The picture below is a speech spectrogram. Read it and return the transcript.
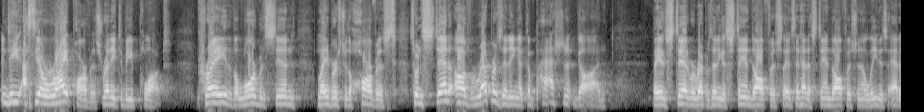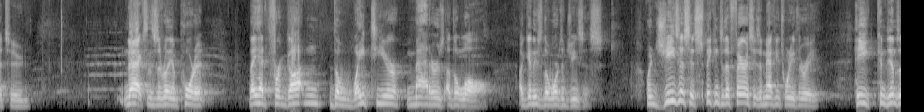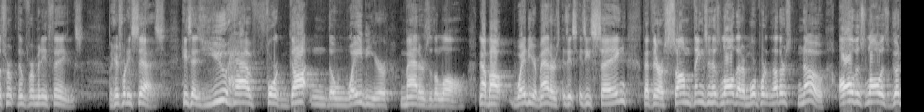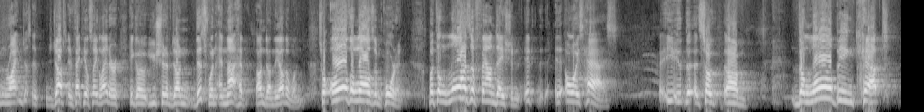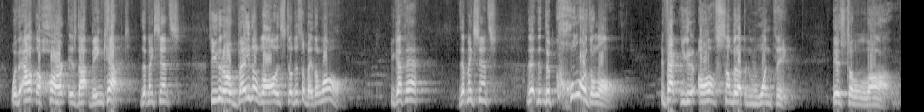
Indeed, I see a ripe harvest ready to be plucked. Pray that the Lord would send laborers to the harvest. So instead of representing a compassionate God, they instead were representing a standoffish, they instead had a standoffish and elitist attitude. Next, this is really important, they had forgotten the weightier matters of the law. Again, these are the words of Jesus. When Jesus is speaking to the Pharisees in Matthew 23, he condemns them for many things. But here's what he says He says, You have forgotten the weightier matters of the law. Now, about weightier matters, is, is he saying that there are some things in his law that are more important than others? No. All of his law is good and right and just. just. In fact, he'll say later, he go, You should have done this one and not have undone the other one. So all the law is important. But the law is a foundation, it, it always has. So um, the law being kept without the heart is not being kept. Does that make sense? So you can obey the law and still disobey the law. You got that? Does that make sense? The, the, the core of the law in fact, you can all sum it up in one thing is to love.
